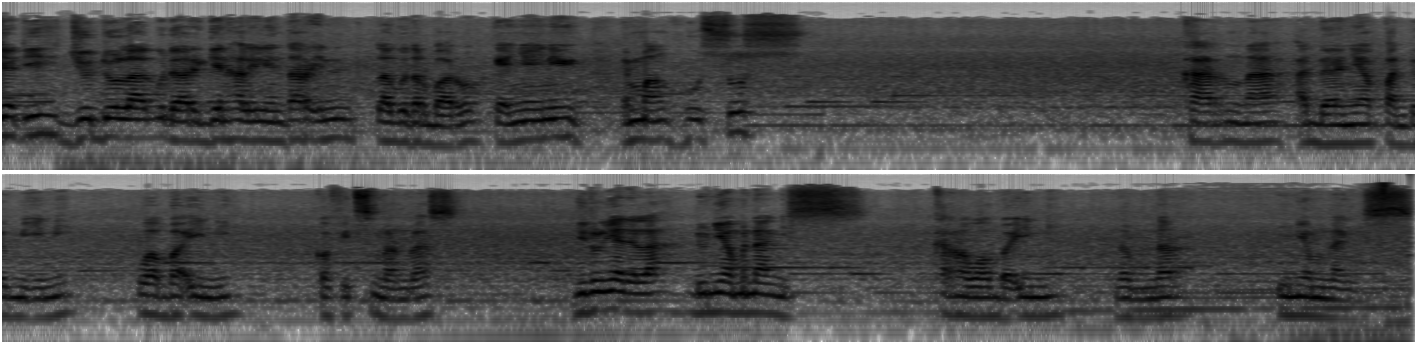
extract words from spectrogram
jadi judul lagu dari Gen Halilintar ini lagu terbaru. Kayaknya ini emang khusus karena adanya pandemi ini, wabah ini, COVID-19. Judulnya adalah Dunia Menangis. Karena wabah ini benar-benar dunia menangis.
